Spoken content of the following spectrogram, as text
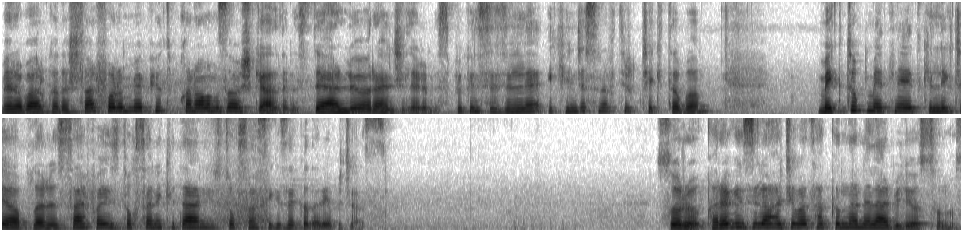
Merhaba arkadaşlar, Forum Map YouTube kanalımıza hoş geldiniz. Değerli öğrencilerimiz, bugün sizinle 2. sınıf Türkçe kitabı Mektup metni etkinlik cevapları sayfa 192'den 198'e kadar yapacağız. Soru, Karagöz ile Hacivat hakkında neler biliyorsunuz?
